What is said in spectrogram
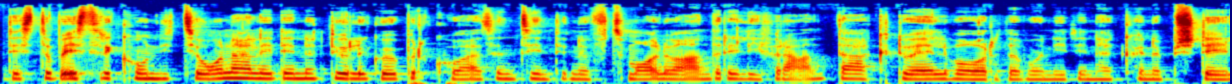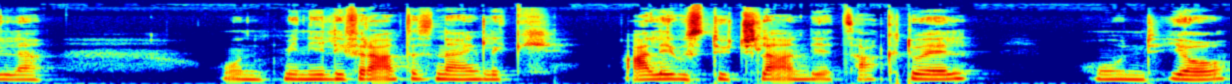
desto bessere Konditionen habe ich dann natürlich bekommen. Also sind dann auf einmal auch andere Lieferanten aktuell geworden, die ich dann bestellen konnte. Und meine Lieferanten sind eigentlich alle aus Deutschland jetzt aktuell. Und ja,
